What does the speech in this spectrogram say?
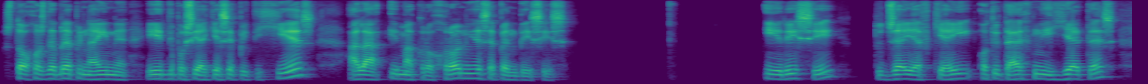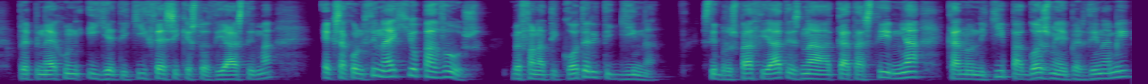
Στόχος δεν πρέπει να είναι οι εντυπωσιακές επιτυχίες, αλλά οι μακροχρόνιες επενδύσεις. Η ρίση του JFK ότι τα έθνη ηγέτες πρέπει να έχουν ηγετική θέση και στο διάστημα εξακολουθεί να έχει οπαδούς, με φανατικότερη την Κίνα. Στην προσπάθειά της να καταστεί μια κανονική παγκόσμια υπερδύναμη,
